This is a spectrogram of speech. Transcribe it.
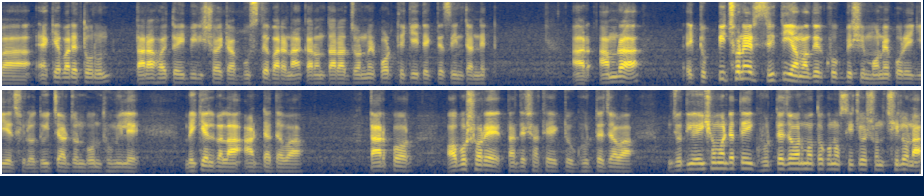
বা একেবারে তরুণ, তারা হয়তো এই বিষয়টা বুঝতে পারে না, কারণ তারা জন্মের পর থেকেই দেখতেছে ইন্টারনেট আর আমরা একটু পিছনের স্মৃতি আমাদের খুব বেশি মনে পড়ে গিয়েছিল, দুই চারজন বন্ধু মিলে বিকেলবেলা আড্ডা দেওয়া, তারপর অবসরে তাদের সাথে একটু ঘুরতে যাওয়া। যদিও এই সময়টাতেই ঘুরতে যাওয়ার মতো কোনো সিচুয়েশন ছিল না,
